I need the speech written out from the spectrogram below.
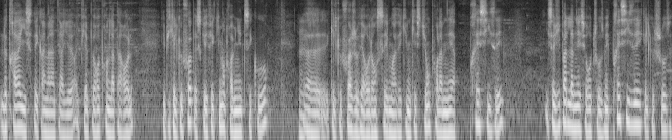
Le travail, il se fait quand même à l'intérieur, et puis elle peut reprendre la parole. Et puis quelquefois, parce qu'effectivement, trois minutes, c'est court, Hmm. euh, quelquefois, je vais relancer, moi, avec une question pour l'amener à préciser. Il ne s'agit pas de l'amener sur autre chose, mais préciser quelque chose.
